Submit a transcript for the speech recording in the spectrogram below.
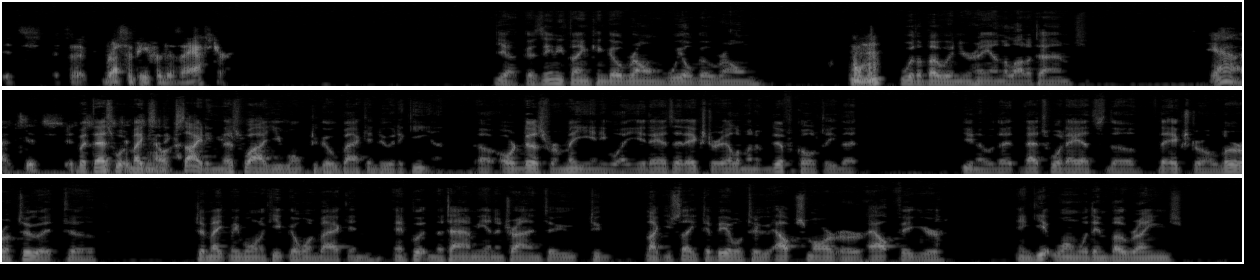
it's, it's a recipe for disaster. Yeah, because anything can go wrong, will go wrong mm-hmm. with a bow in your hand a lot of times yeah, it's, it's, it's but that's what makes it exciting. That's why you want to go back and do it again, uh, or does for me anyway. It adds that extra element of difficulty that, you know, that that's what adds the the extra allure to it to to make me want to keep going back and and putting the time in and trying to to like you say to be able to outsmart or outfigure and get one within bow range.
